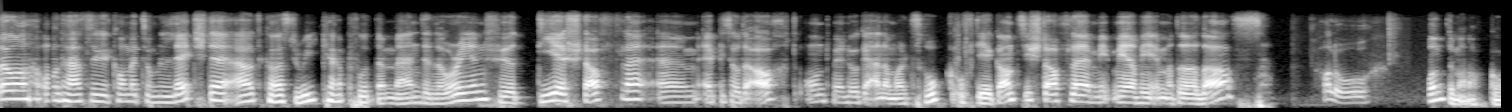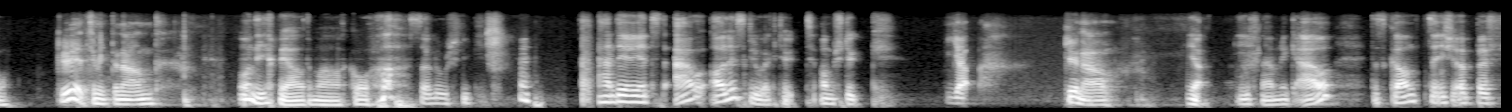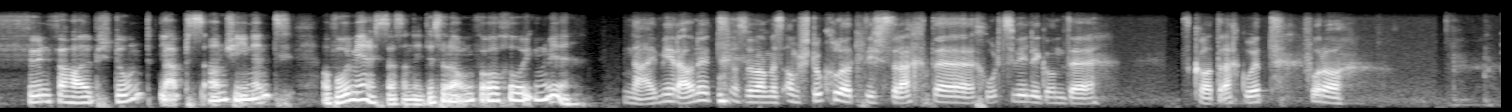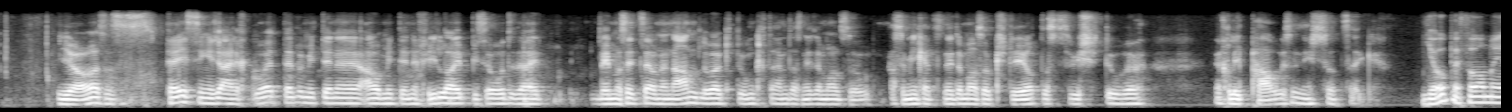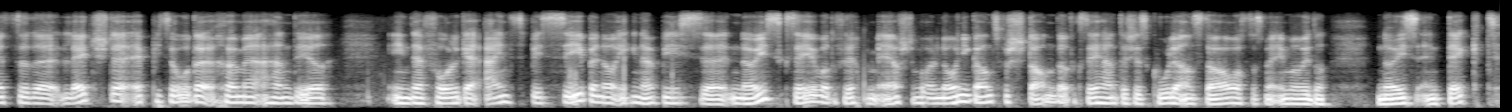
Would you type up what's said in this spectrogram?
Hallo und herzlich willkommen zum letzten Outcast Recap von The Mandalorian für die Staffel, ähm, Episode 8. Und wir schauen auch nochmal zurück auf die ganze Staffel. Mit mir wie immer der Lars. Hallo. Und der Marco. Grüezi miteinander. Und ich bin auch der Marco. Ha, so lustig. Habt ihr jetzt auch alles geschaut heute am Stück? Ja. Genau. Ja, ich nämlich auch. Das Ganze ist etwa fünfeinhalb Stunden, glaube ich, anscheinend. Obwohl mir ist das also nicht so lange vorgekommen irgendwie. Nein, mir auch nicht. Also wenn man es am Stück schaut, ist es recht äh, kurzwillig und äh, es geht recht gut voran. Ja, also das Pacing ist eigentlich gut, eben mit den, auch mit diesen Filler-Episoden. Wenn man es jetzt aneinander schaut, dunkt einem das nicht einmal so. Also mich hat es nicht einmal so gestört, dass zwischendurch bisschen Pause ist, sozusagen. Ja, bevor wir jetzt zu der letzten Episode kommen, habt ihr in der Folge 1 bis 7 noch irgendetwas äh, Neues gesehen, was ihr vielleicht beim ersten Mal noch nicht ganz verstanden oder gesehen habt. Das ist das Coole an Star Wars, dass man immer wieder Neues entdeckt.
